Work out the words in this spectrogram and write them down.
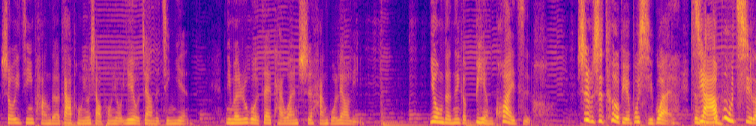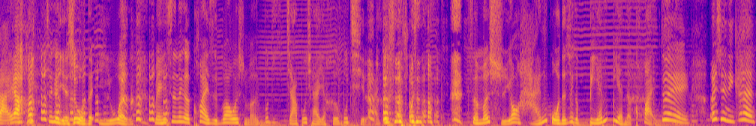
收音机旁的大朋友、小朋友也有这样的经验。你们如果在台湾吃韩国料理，用的那个扁筷子，是不是特别不习惯？夹不起来呀、这个也是我的疑问。每一次那个筷子不知道为什么不夹不起来，也合不起来，就是不知道怎么使用韩国的这个扁扁的筷子。对，而且你看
